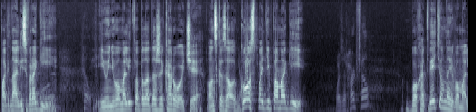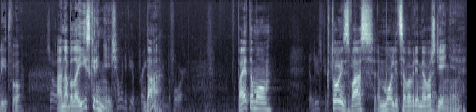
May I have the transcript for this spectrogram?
погнались враги. И у него молитва была даже короче. Он сказал, «Господи, помоги!» Бог ответил на его молитву. Она была искренней? Да. Поэтому, кто из вас молится во время вождения?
